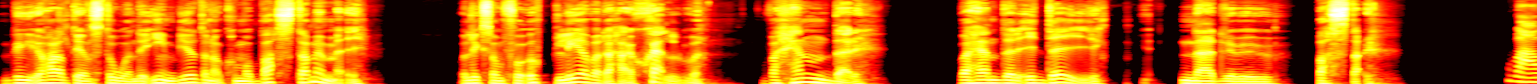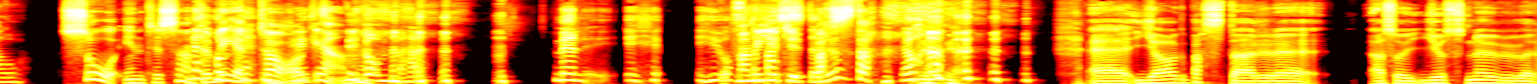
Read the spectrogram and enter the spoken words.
jag har alltid en stående inbjudan att komma och basta med mig. Och liksom få uppleva det här själv. Vad händer? Vad händer i dig när du bastar? Wow. Så intressant, jag blir helt tagen. Men eh, hur ofta Man vill ju typ basta. Eh, jag bastar, eh, alltså just nu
